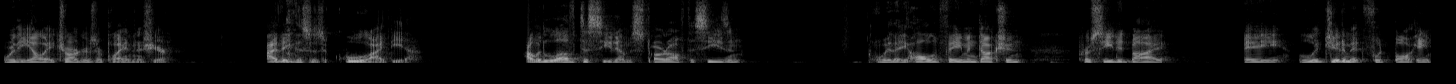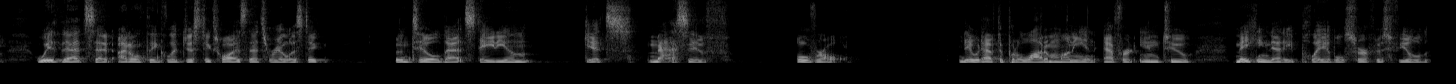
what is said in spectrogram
where the LA Chargers are playing this year. I think this is a cool idea. I would love to see them start off the season with a Hall of Fame induction preceded by a legitimate football game. With that said, I don't think logistics wise that's realistic until that stadium gets massive overhaul. They would have to put a lot of money and effort into making that a playable surface field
